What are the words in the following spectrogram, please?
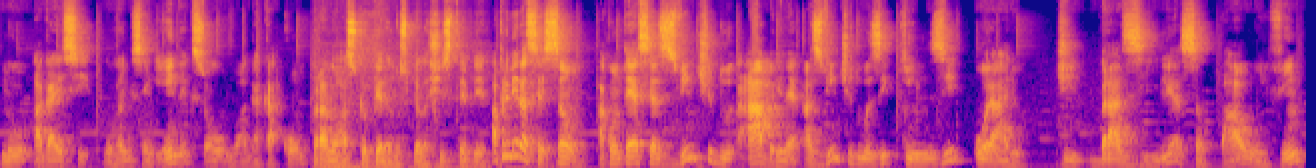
no HSI, no Hang Seng Index ou no HKCOM, para nós que operamos pela XTB. A primeira sessão acontece às 22, abre, né, às 22h15, horário de Brasília, São Paulo, enfim,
